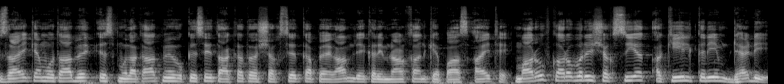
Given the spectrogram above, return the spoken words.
ذرائع کے مطابق اس ملاقات میں وہ کسی طاقت اور شخصیت کا پیغام لے کر عمران خان کے پاس آئے تھے۔ معروف کاروباری شخصیت عقیل کریم ڈیڈی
